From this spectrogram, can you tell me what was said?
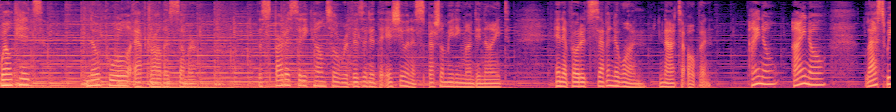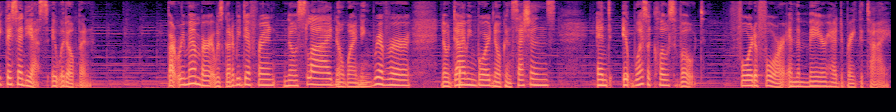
Well, kids, no pool after all this summer. The Sparta City Council revisited the issue in a special meeting Monday night, and it voted 7 to 1 not to open. I know, I know. Last week they said yes, it would open. But remember, it was going to be different no slide, no winding river, no diving board, no concessions. And it was a close vote, four to four, and the mayor had to break the tie.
